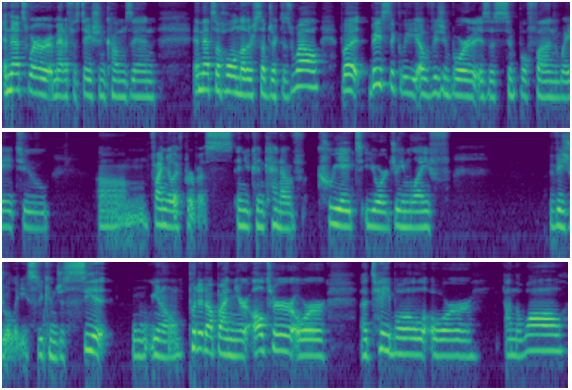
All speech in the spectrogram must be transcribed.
And that's where manifestation comes in. And that's a whole nother subject as well. But basically, a vision board is a simple, fun way to um, find your life purpose. And you can kind of create your dream life visually. So you can just see it you know, put it up on your altar or a table or on the wall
